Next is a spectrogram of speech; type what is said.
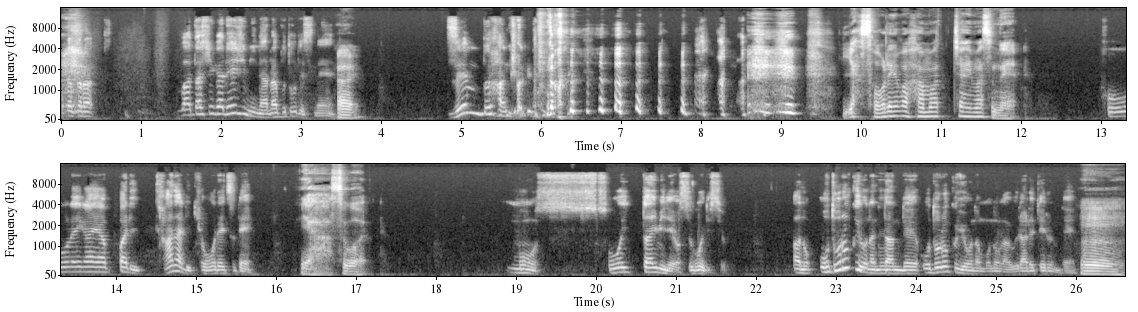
だから、私がレジに並ぶとですね、う。はい。全部半額なんです。いや、それはハマっちゃいますね。これがやっぱりかなり強烈で、いやー、すごい。もうそういった意味ではすごいですよ。あの驚くような値段で驚くようなものが売られてるんで、うん。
